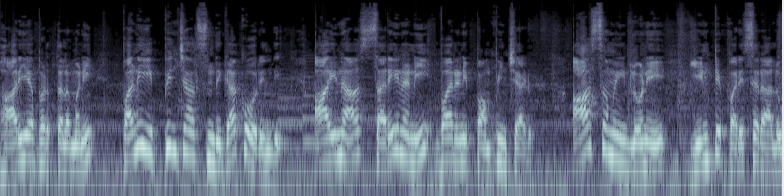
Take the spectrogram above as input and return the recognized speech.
భార్యాభర్తలమని పని ఇప్పించాల్సిందిగా కోరింది. ఆయన సరేనని అధికారిని పంపించాడు. ఆ సమయంలోనే ఇంటి పరిసరాలు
